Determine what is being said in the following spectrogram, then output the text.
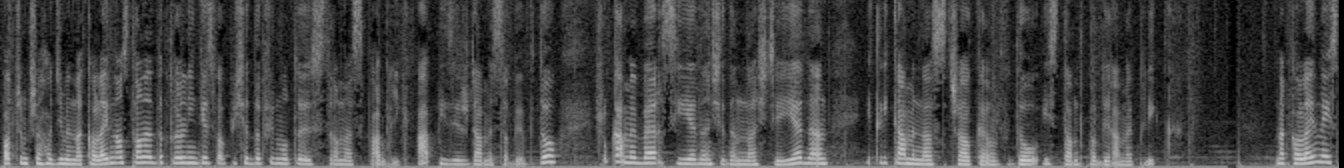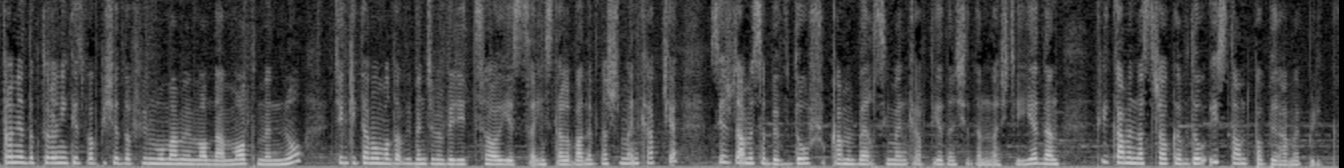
Po czym przechodzimy na kolejną stronę, do której link jest w opisie do filmu. To jest strona z Fabric API. Zjeżdżamy sobie w dół, szukamy wersji 1.17.1 i klikamy na strzałkę w dół i stąd pobieramy plik. Na kolejnej stronie, do której link jest w opisie do filmu, mamy moda mod menu. Dzięki temu modowi będziemy wiedzieć, co jest zainstalowane w naszym Minecrafcie. Zjeżdżamy sobie w dół, szukamy wersji Minecraft 1.17.1, klikamy na strzałkę w dół i stąd pobieramy plik.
